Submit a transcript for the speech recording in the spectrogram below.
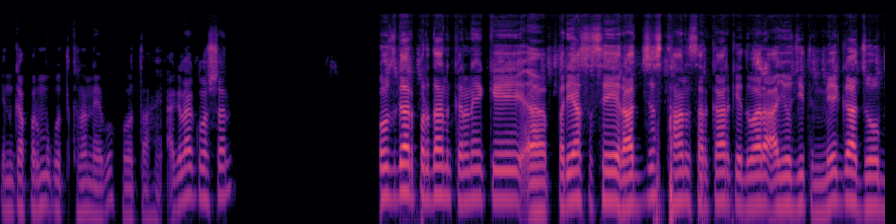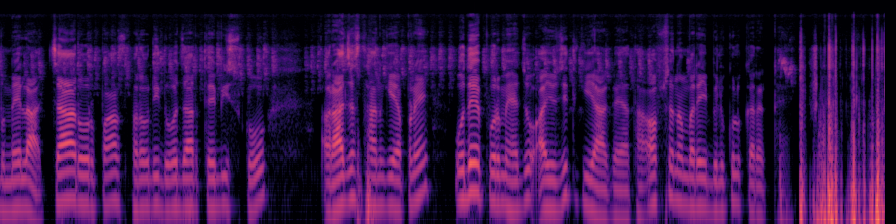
इनका प्रमुख उत्खनन है वो, होता है। अगला क्वेश्चन रोज़गार प्रदान करने के प्रयास से राजस्थान सरकार के द्वारा आयोजित मेगा जॉब मेला, चार और पाँच फरवरी 2023 को राजस्थान के अपने उदयपुर में है, जो आयोजित किया गया था। ऑप्शन नंबर ए बिल्कुल करेक्ट है।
